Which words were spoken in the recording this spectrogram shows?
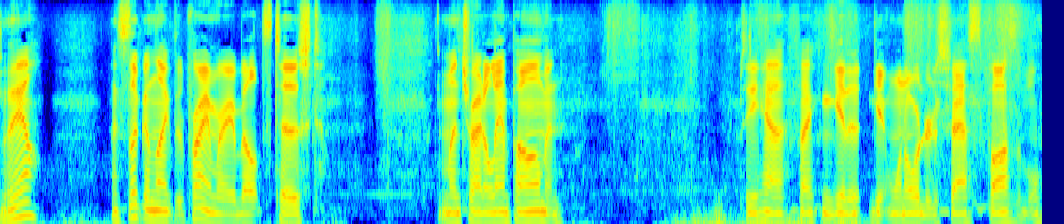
Well, it's looking like the primary belt's toast. I'm gonna try to limp home and see how if I can get it get one ordered as fast as possible.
